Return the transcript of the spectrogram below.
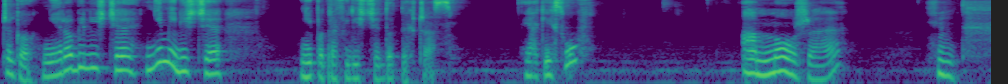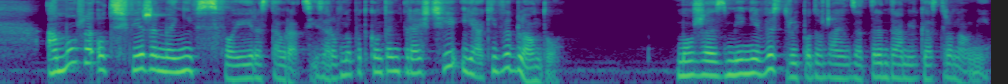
czego nie robiliście, nie mieliście, nie potrafiliście dotychczas? Jakich słów? A może. Hmm, a może odświeżę menu w swojej restauracji, zarówno pod kątem treści, jak i wyglądu. Może zmienię wystrój, podążając za trendami w gastronomii.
